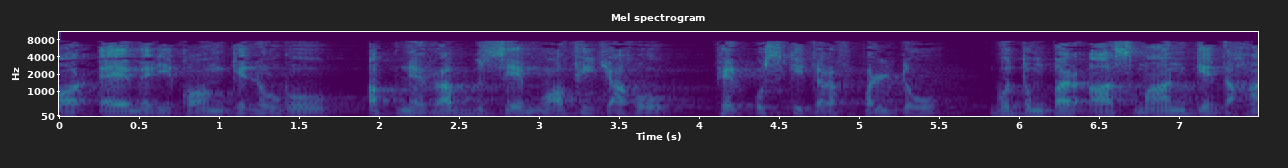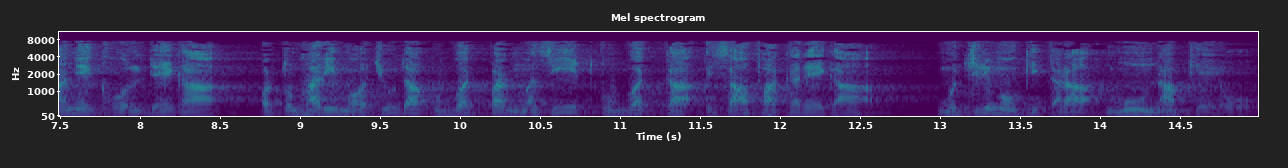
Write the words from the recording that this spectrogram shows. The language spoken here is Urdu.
اور اے میری قوم کے لوگوں، اپنے رب سے معافی چاہو، پھر اس کی طرف پلٹو، وہ تم پر آسمان کے دہانے کھول دے گا اور تمہاری موجودہ قوت پر مزید قوت کا اضافہ کرے گا۔ مجرموں کی طرح منہ نہ پھیرو۔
